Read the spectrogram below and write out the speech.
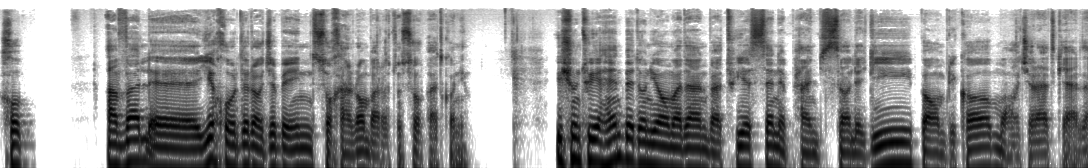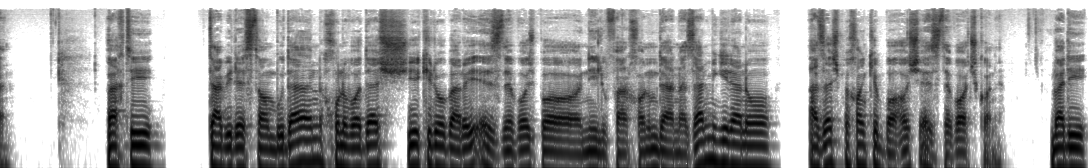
خب اول یه خورده راجع به این سخنران براتون صحبت کنیم. ایشون توی هند به دنیا آمدن و توی سن پنج سالگی به آمریکا مهاجرت کردن. وقتی دبیرستان بودن خانوادش یکی رو برای ازدواج با نیلوفر خانم در نظر می‌گیرن و ازش می‌خوان که باهاش ازدواج کنه. ولی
